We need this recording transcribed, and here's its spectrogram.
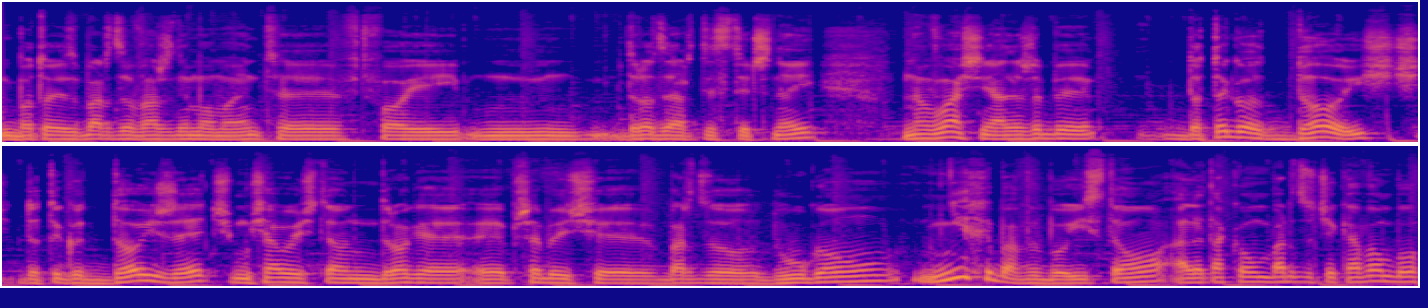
bo to jest bardzo ważny moment e, w twojej mm, drodze artystycznej. No właśnie, ale żeby do tego dojść, do tego dojrzeć, musiałeś tę drogę e, przebyć e, bardzo długą, nie chyba wyboistą, ale taką bardzo ciekawą, bo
